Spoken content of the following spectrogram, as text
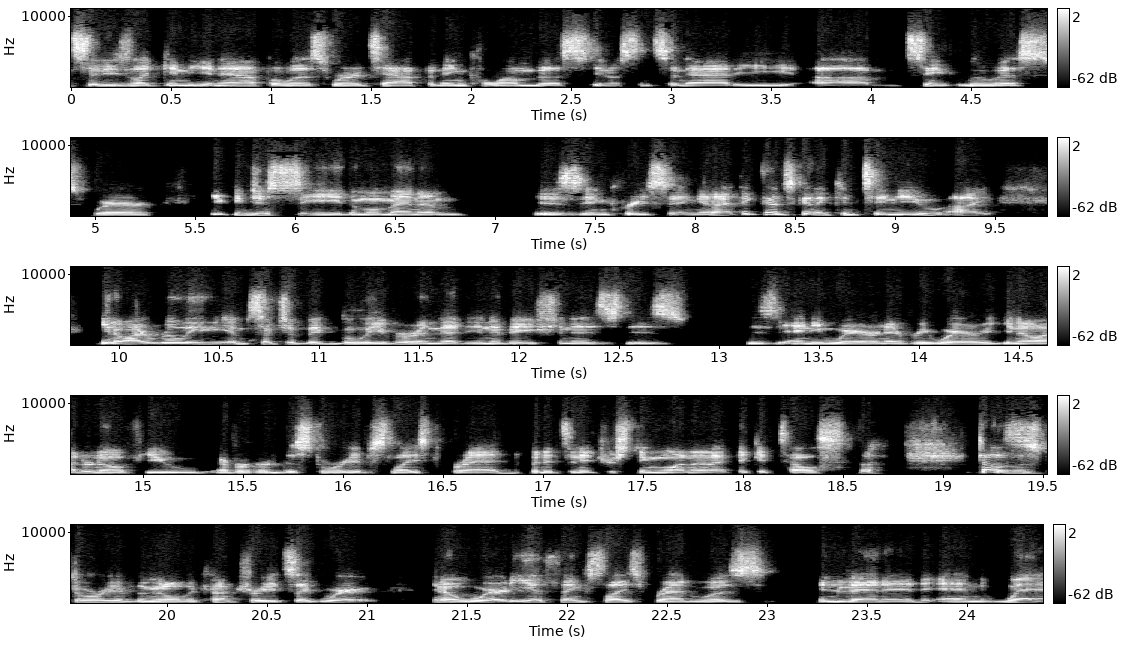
cities like indianapolis where it's happening columbus you know cincinnati um, st louis where you can just see the momentum is increasing and i think that's going to continue i you know i really am such a big believer in that innovation is is is anywhere and everywhere. You know, I don't know if you ever heard the story of sliced bread, but it's an interesting one, and I think it tells tells the story of the middle of the country. It's like where you know, where do you think sliced bread was invented and when?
